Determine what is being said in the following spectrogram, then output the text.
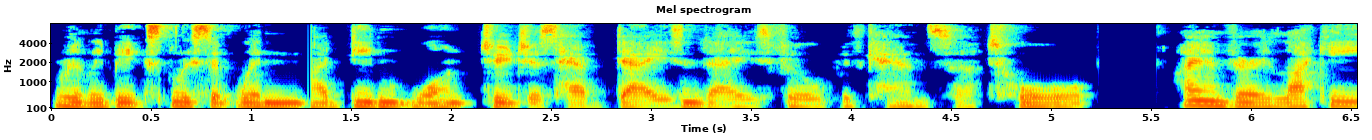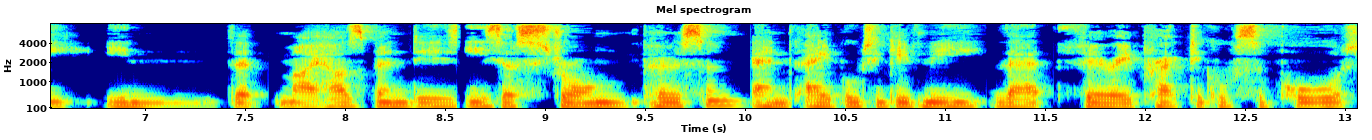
really be explicit when I didn't want to just have days and days filled with cancer talk. I am very lucky in that my husband is, is a strong person and able to give me that very practical support.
